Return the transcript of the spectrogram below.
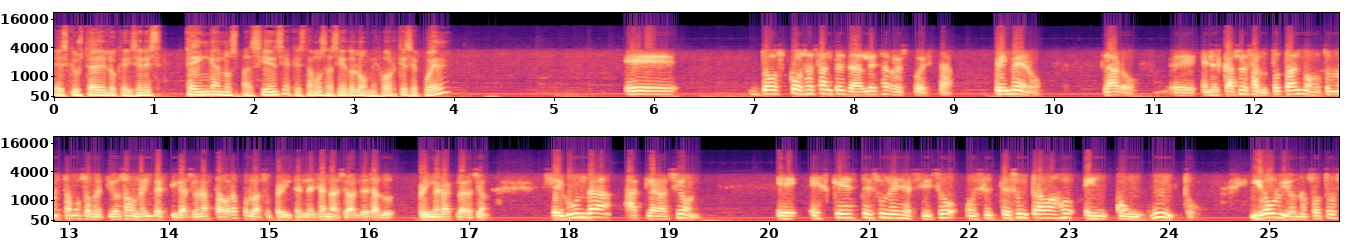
es que ustedes lo que dicen es, ténganos paciencia, que estamos haciendo lo mejor que se puede. Eh, dos cosas antes de darle esa respuesta. Primero, claro, eh, en el caso de salud total, nosotros no estamos sometidos a una investigación hasta ahora por la Superintendencia Nacional de Salud. Primera aclaración. Segunda aclaración, eh, es que este es un ejercicio, o este es un trabajo en conjunto. Y obvio, nosotros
